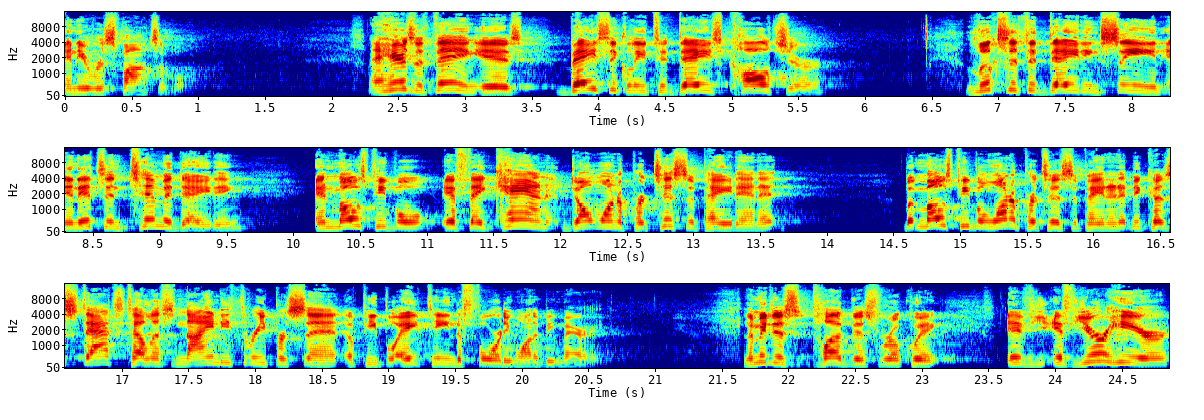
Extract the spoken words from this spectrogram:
and irresponsible. Now here's the thing is basically today's culture looks at the dating scene and it's intimidating and most people, if they can, don't want to participate in it. But most people want to participate in it because stats tell us 93% of people 18 to 40 want to be married. Let me just plug this real quick. If, if you're here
